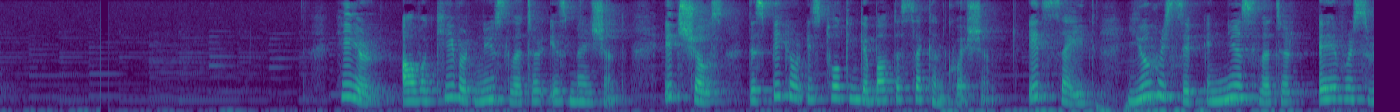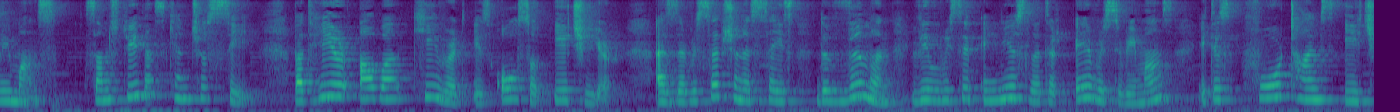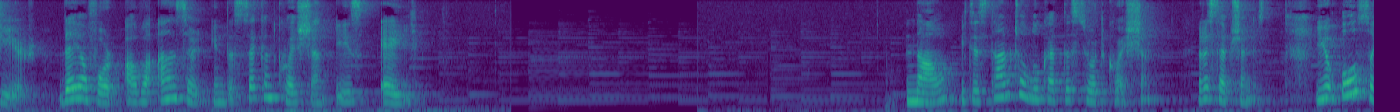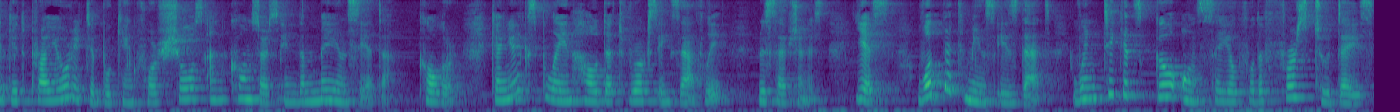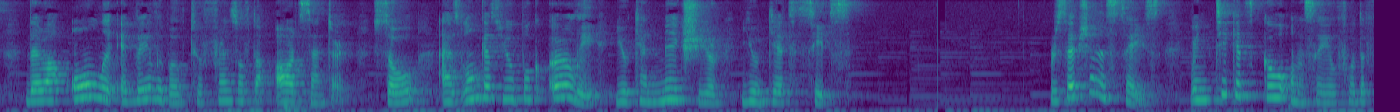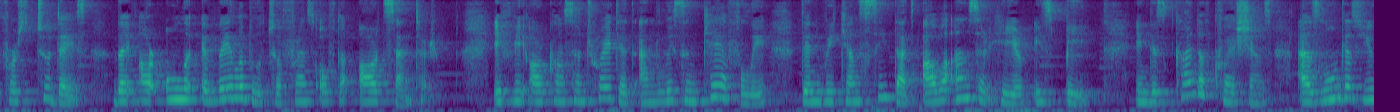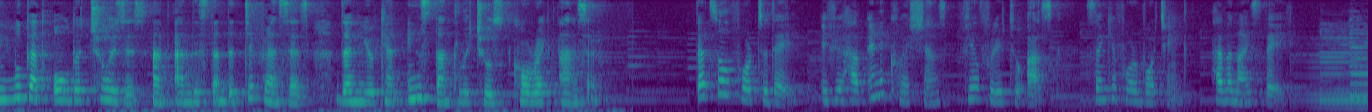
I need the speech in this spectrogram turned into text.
Here, our keyword newsletter is mentioned. It shows the speaker is talking about the second question. It said you receive a newsletter every three months. Some students can choose C, but here our keyword is also each year. As the receptionist says the woman will receive a newsletter every three months, it is four times each year. Therefore, our answer in the second question is A. Now it is time to look at the third question. Receptionist. You also get priority booking for shows and concerts in the main theater. Caller. Can you explain how that works exactly? Receptionist. Yes, what that means is that when tickets go on sale for the first two days, they are only available to Friends of the Art Center. So, as long as you book early, you can make sure you get seats. Receptionist says when tickets go on sale for the first two days, they are only available to Friends of the Art Center. If we are concentrated and listen carefully, then we can see that our answer here is B. In this kind of questions, as long as you look at all the choices and understand the differences, then you can instantly choose correct answer. That's all for today. If you have any questions, feel free to ask. Thank you for watching. Have a nice day.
